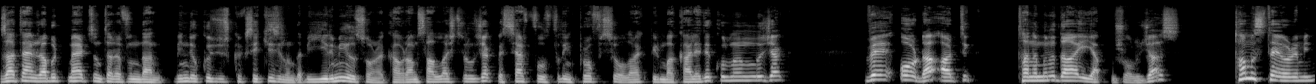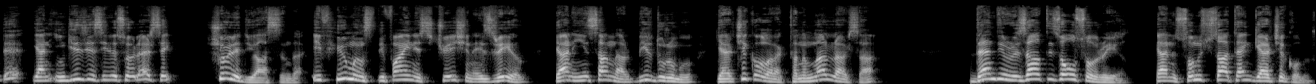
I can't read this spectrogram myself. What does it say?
Zaten Robert Merton tarafından 1948 yılında bir 20 yıl sonra kavramsallaştırılacak ve self-fulfilling prophecy olarak bir makalede kullanılacak. Ve orada artık tanımını daha iyi yapmış olacağız. Thomas teoreminde yani İngilizcesiyle söylersek şöyle diyor aslında. If humans define a situation as real yani insanlar bir durumu gerçek olarak tanımlarlarsa then the result is also real. Yani sonuç zaten gerçek olur.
